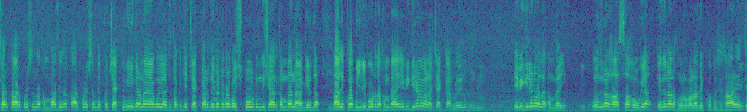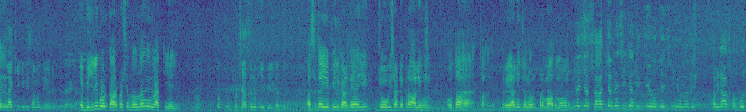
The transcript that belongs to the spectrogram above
ਸਰ ਕਾਰਪੋਰੇਸ਼ਨ ਦਾ ਖੰਭਾ ਸੀਗਾ। ਕਾਰਪੋਰੇਸ਼ਨ ਦੇਖੋ ਚੈੱਕ ਵੀ ਨਹੀਂ ਕਰਨ ਆਇਆ ਕੋਈ। ਅੱਜ ਤੱਕ ਜੇ ਚੈੱਕ ਕਰਦੇ ਘੱਟੋ ਘੱਟ ਕੋਈ ਸਪੋਰਟ ਹੁੰਦੀ ਸ਼ਾਇਦ ਖੰਭਾ ਨਾ ਗਿਰਦਾ। ਆਹ ਦੇਖੋ ਬਿਜਲੀ ਬੋਰਡ ਦਾ ਖੰਭਾ ਹੈ ਇਹ ਵੀ ਗਿਰਨ ਵਾਲਾ। ਚੈੱਕ ਕਰ ਲਓ ਇਹਨੂੰ ਹੁਣ ਵੀ। ਇਹ ਵੀ ਗਿਰਨ ਵਾਲਾ ਖੰਭਾ ਹੈ ਜੀ। ਉਹਦੇ ਨਾਲ ਹਾਦਸਾ ਹੋ ਗਿਆ। ਇਹਦੇ ਨਾਲ ਹੋਣ ਵਾਲਾ ਦੇਖੋ ਤੁਸੀਂ ਸਾਰੇ ਇੱਥੇ। ਨਲਾਇਕੀ ਕਿਹਦੀ ਸਮਝਦੇ ਹੋ ਇਹ ਜਿਹੜਾ ਹੈਗਾ? ਇਹ ਬਿਜਲੀ ਬੋਰਡ ਕਾਰਪੋਰੇਸ਼ਨ ਦੋਨਾਂ ਦੀ ਇਲਾਕੀ ਹੈ ਜੀ। ਸੋ ਪ੍ਰਸ਼ਾਸਨ ਨੂੰ ਕੀ ਅਪੀਲ ਕਰਦੇ ਹੋ? ਅਸੀਂ ਤਾਂ ਇਹ ਅਪੀਲ ਕਰਦੇ ਹਾਂ ਜੀ ਜੋ ਵੀ ਸਾਡੇ ਭਰਾ ਲਈ ਹੁਣ ਉਹ ਤਾਂ ਹੈ। ਰਿਹਾ ਨਹੀਂ ਚਲੋ ਪ੍ਰਮਾਤਮਾ ਹੁਣ। ਨੇ ਜਦ ਸਾਥ ਚੱਲ ਰਹੇ ਸੀ ਜਦ ਇੱਥੇ ਉਹਦੇ ਸੀ ਉਹਨਾਂ ਦੇ? ਅਵਿਨਾਸ਼ ਕੰਬੋਜ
